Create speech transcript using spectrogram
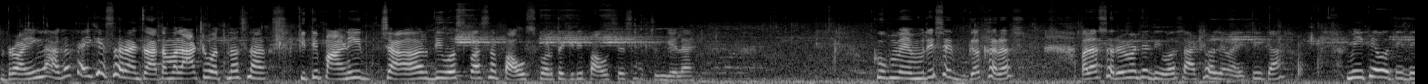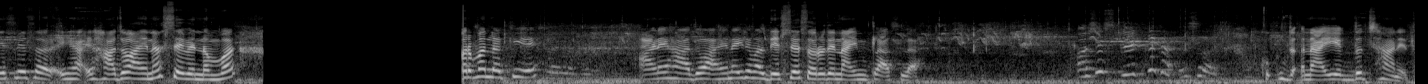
ड्रॉइंगला अगं काही काही सरांचं. आता मला आठवत नसणार किती पाणी चार दिवसपासून पाऊस पडतो किती पाऊस आहे साचून गेला आहे खूप मेमरीज आहेत ग खरंच. मला सर्वेमध्ये दिवस आठवले माहिती का? मी इथे होती देसले सर. ह्या हा जो आहे ना सेवन नंबर पण लकी आहे. आणि हा जो आहे ना इथे मला देसले सर होते नाईन क्लासला खूप नाही एकदम छान आहेत.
